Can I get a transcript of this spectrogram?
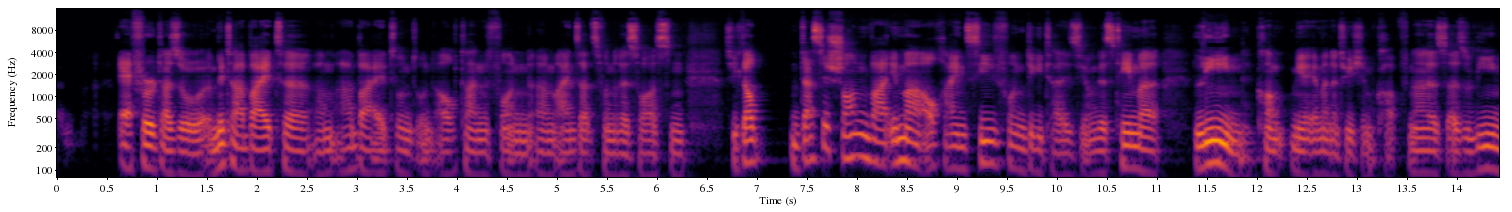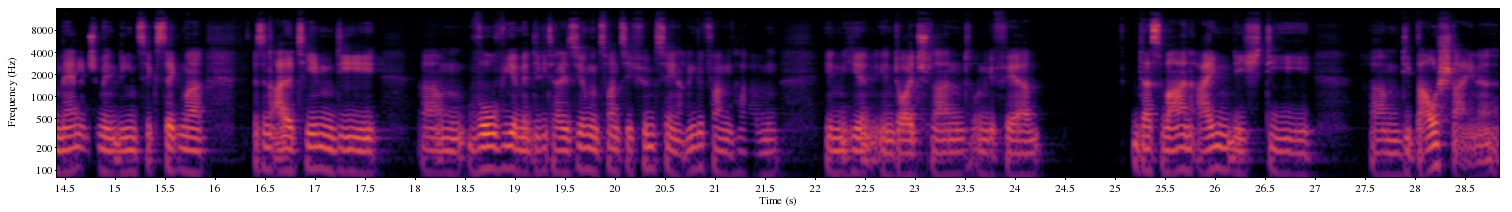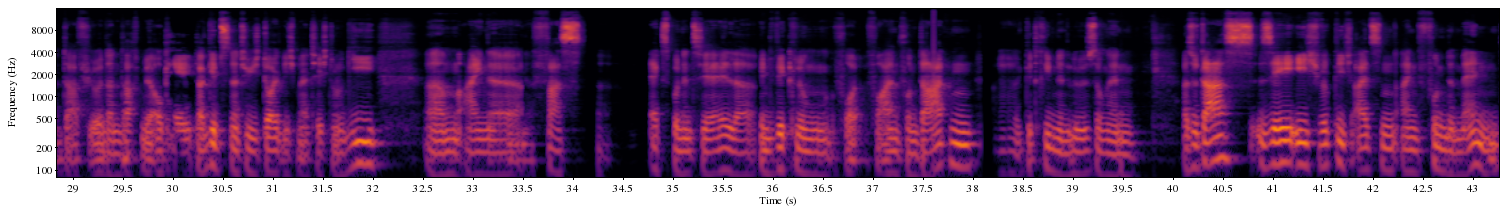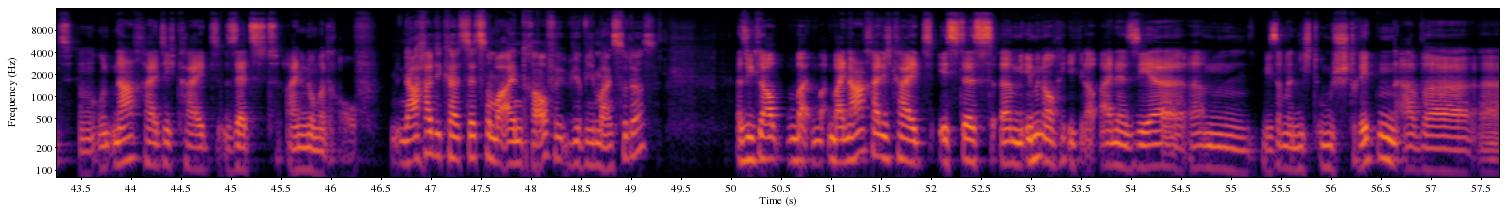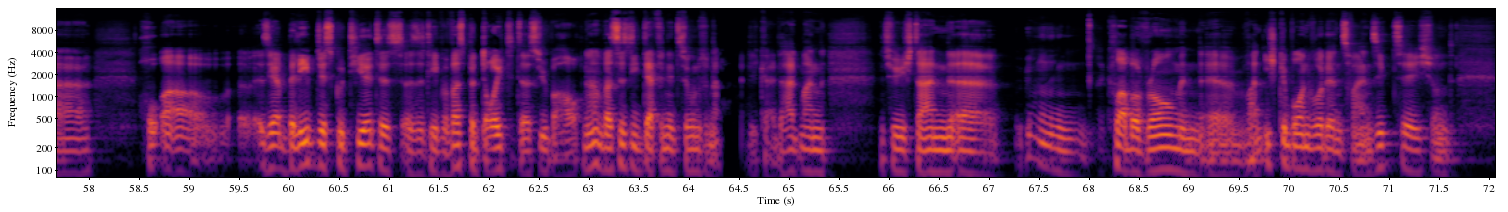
Effort, also Mitarbeiter, ähm, Arbeit und, und auch dann von ähm, Einsatz von Ressourcen. Also ich glaube, das ist schon, war immer auch ein Ziel von Digitalisierung. Das Thema Lean kommt mir immer natürlich im Kopf. Ne? Das also Lean Management, Lean Six Sigma. Das sind alle Themen, die, ähm, wo wir mit Digitalisierung in 2015 angefangen haben, in, hier in Deutschland ungefähr. Das waren eigentlich die, ähm, die Bausteine dafür. Dann dachten wir, okay, da gibt es natürlich deutlich mehr Technologie, ähm, eine fast äh, exponentielle Entwicklung vor, vor allem von datengetriebenen äh, Lösungen. Also das sehe ich wirklich als ein, ein Fundament und Nachhaltigkeit setzt eine Nummer drauf. Nachhaltigkeit setzt nochmal einen drauf. Wie, wie meinst du das? Also ich glaube, bei, bei, Nachhaltigkeit ist das ähm, immer noch, ich glaube, eine sehr, ähm, wie sagen wir, nicht umstritten, aber äh, äh, sehr belebt diskutiertes also Thema. Was bedeutet das überhaupt? Ne? Was ist die Definition von Nachhaltigkeit? Da hat man natürlich dann äh, Club of Rome, in, äh, wann ich geboren wurde, in 72 und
